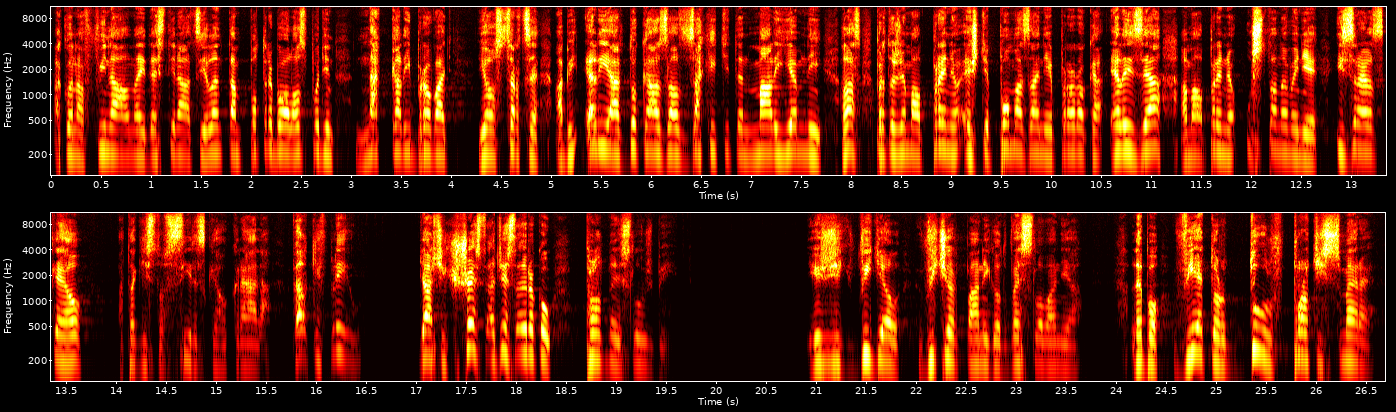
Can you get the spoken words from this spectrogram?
ako na finálnej destinácii. Len tam potreboval hospodin nakalibrovať jeho srdce, aby Eliáš dokázal zachytiť ten malý jemný hlas, pretože mal pre ňo ešte pomazanie proroka Elizea a mal pre ňo ustanovenie izraelského a takisto sírskeho kráľa. Veľký vplyv. Ďalších 6 a 10 rokov plodnej služby. Ježiš ich videl vyčerpaných od veslovania, lebo vietor dul v protismere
